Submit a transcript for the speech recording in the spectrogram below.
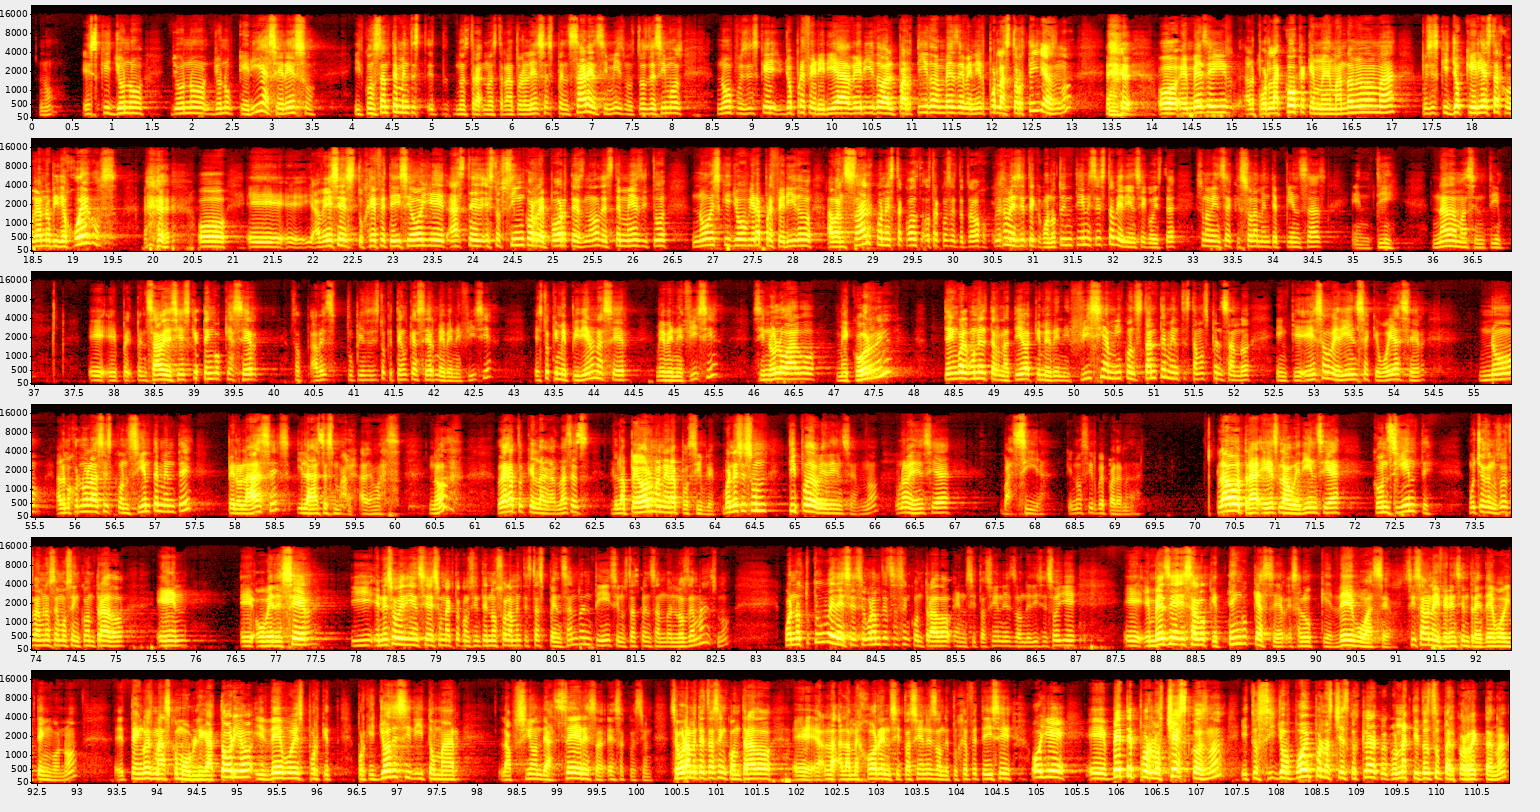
¿no? Es que yo no, yo no, yo no quería hacer eso. Y constantemente eh, nuestra, nuestra naturaleza es pensar en sí mismo. Entonces decimos, no, pues es que yo preferiría haber ido al partido en vez de venir por las tortillas, ¿no? o en vez de ir por la coca que me mandó mi mamá, pues es que yo quería estar jugando videojuegos. o eh, eh, a veces tu jefe te dice, oye, hazte estos cinco reportes, ¿no? De este mes y tú, no es que yo hubiera preferido avanzar con esta otra cosa de tu trabajo. Déjame decirte que cuando tú tienes esta obediencia egoísta, es una obediencia que solamente piensas en ti, nada más en ti. Eh, eh, pensaba y decía, es que tengo que hacer, a veces tú piensas, ¿esto que tengo que hacer me beneficia? ¿Esto que me pidieron hacer me beneficia? Si no lo hago, ¿me corren? ¿Tengo alguna alternativa que me beneficie a mí? Constantemente estamos pensando en que esa obediencia que voy a hacer, no, a lo mejor no la haces conscientemente, pero la haces y la haces mal, además, ¿no? Deja tú que la hagas, la haces de la peor manera posible. Bueno, ese es un tipo de obediencia, ¿no? Una obediencia vacía, que no sirve para nada. La otra es la obediencia consciente. Muchos de nosotros también nos hemos encontrado en eh, obedecer y en esa obediencia es un acto consciente, no solamente estás pensando en ti, sino estás pensando en los demás. Cuando tú te obedeces, seguramente estás encontrado en situaciones donde dices, oye, eh, en vez de es algo que tengo que hacer, es algo que debo hacer. Sí saben la diferencia entre debo y tengo, ¿no? Eh, tengo es más como obligatorio y debo es porque, porque yo decidí tomar la opción de hacer esa, esa cuestión. Seguramente te has encontrado eh, a, lo mejor en situaciones donde tu jefe te dice, oye, eh, vete por los chescos, ¿no? Y tú, sí, yo voy por los chescos, claro, con una actitud súper correcta, ¿no?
